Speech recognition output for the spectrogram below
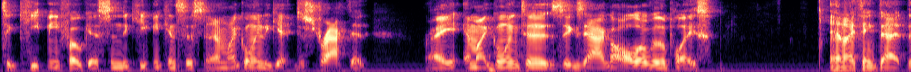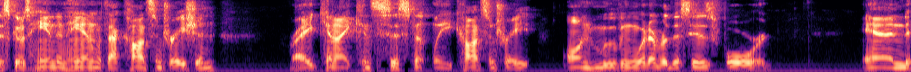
to keep me focused and to keep me consistent? Am I going to get distracted? Right? Am I going to zigzag all over the place? And I think that this goes hand in hand with that concentration, right? Can I consistently concentrate on moving whatever this is forward? And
